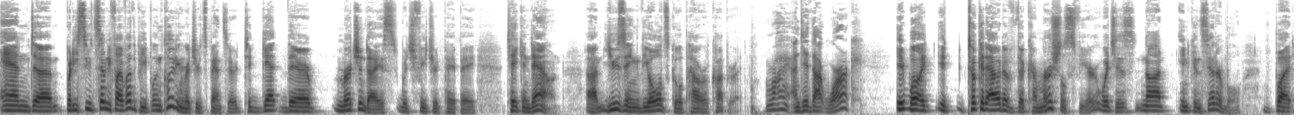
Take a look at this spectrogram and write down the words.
and um, but he sued seventy-five other people, including Richard Spencer, to get their merchandise, which featured Pepe, taken down um, using the old school power of copyright. Right. And did that work? It well, it, it took it out of the commercial sphere, which is not inconsiderable. But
